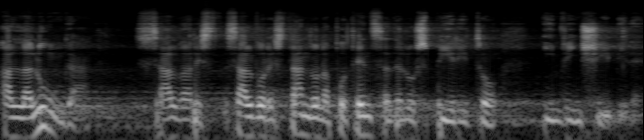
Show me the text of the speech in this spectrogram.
alla lunga, salvo restando la potenza dello Spirito, invincibile.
